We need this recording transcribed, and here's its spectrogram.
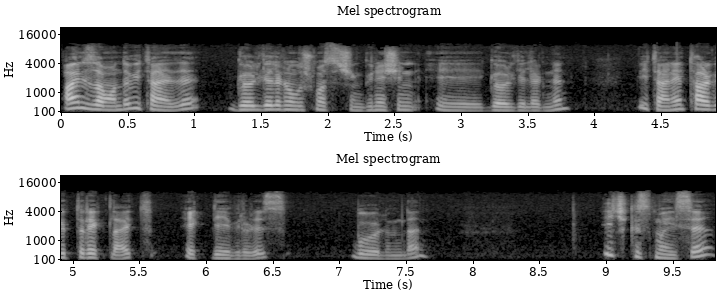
Aynı zamanda bir tane de gölgelerin oluşması için güneşin e, gölgelerinin bir tane Target Direct Light ekleyebiliriz bu bölümden. İç kısmı ise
